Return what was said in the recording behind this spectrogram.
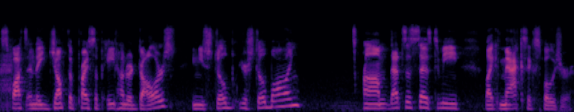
spots, and they jump the price up $800, and you still you're still balling, um, that just says to me like max exposure.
